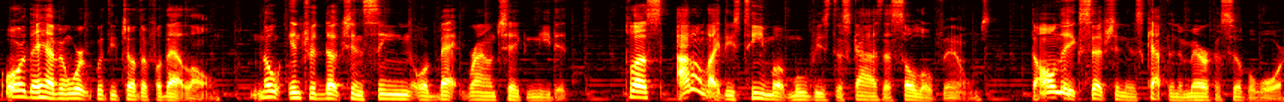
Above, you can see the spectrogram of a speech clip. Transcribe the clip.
or they haven't worked with each other for that long. No introduction scene or background check needed. Plus, I don't like these team up movies disguised as solo films. The only exception is Captain America Civil War.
